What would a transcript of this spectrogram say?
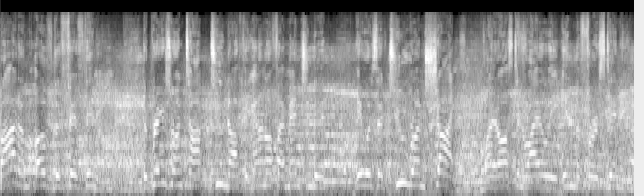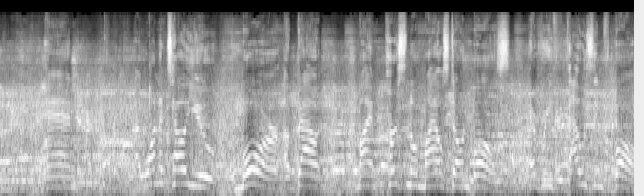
bottom the fifth inning, the Braves are on top 2 0. I don't know if I mentioned it. It was a two run shot by Austin Riley in the first inning. And I want to tell you more about my personal milestone balls, every thousandth ball.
